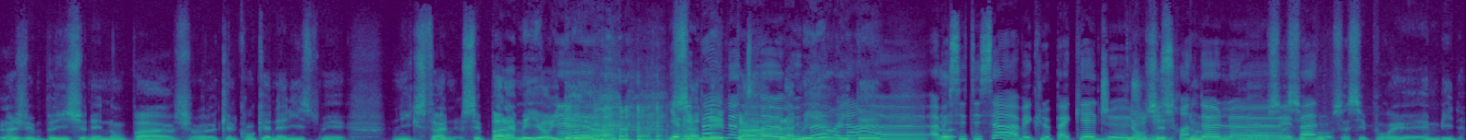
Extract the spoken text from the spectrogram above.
là, je vais me positionner non pas sur quelconque analyste, mais Knicks fan. C'est pas la meilleure idée. Hein. ça n'est pas la meilleure idée. Euh, ah ben c'était ça avec le package Julius Randle, non, ça c'est pour, Embiid.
